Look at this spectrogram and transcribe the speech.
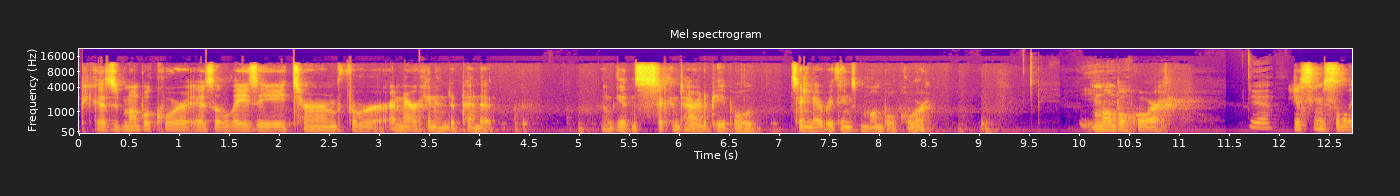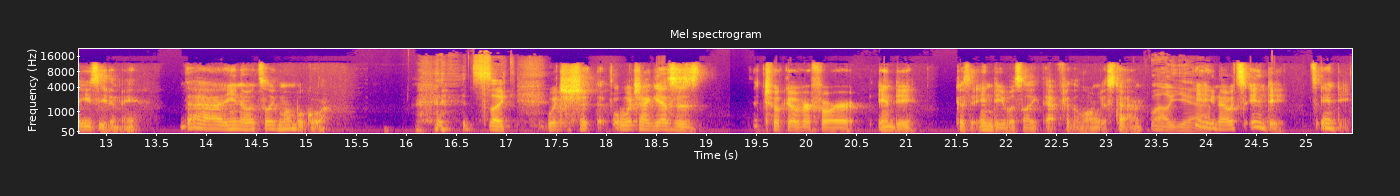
because mumblecore is a lazy term for American independent. I'm getting sick and tired of people saying everything's mumblecore. Mumblecore Yeah, just seems lazy to me. Uh, you know, it's like mumblecore, it's like which which I guess is took over for indie because indie was like that for the longest time. well, yeah. Yeah, you know, it's indie. It's indie.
